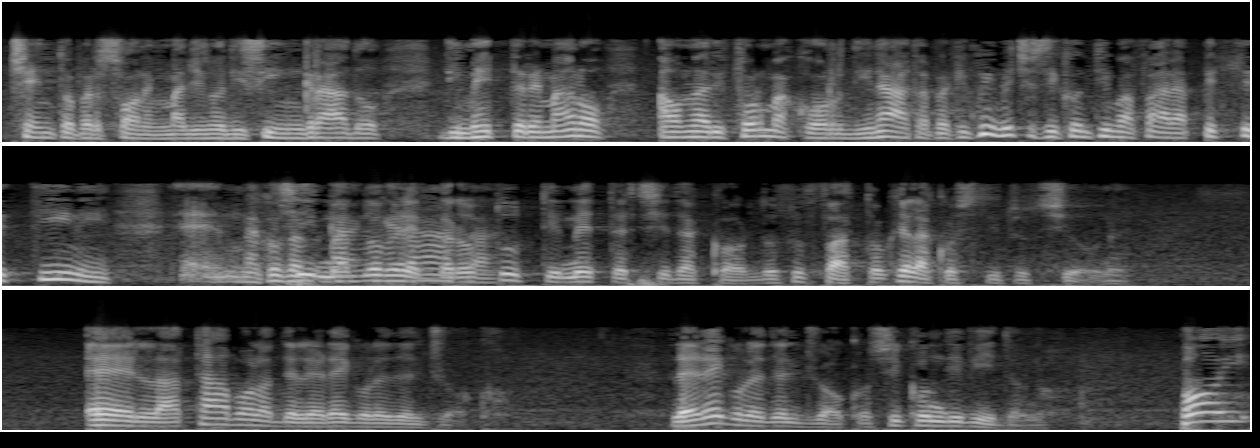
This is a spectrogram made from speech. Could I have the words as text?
100 persone, immagino di sì, in grado di mettere mano a una riforma coordinata, perché qui invece si continua a fare a pezzettini eh, una cosa Sì, ma dovrebbero tutti mettersi d'accordo sul fatto che la Costituzione è la tavola delle regole del gioco. Le regole del gioco si condividono, poi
